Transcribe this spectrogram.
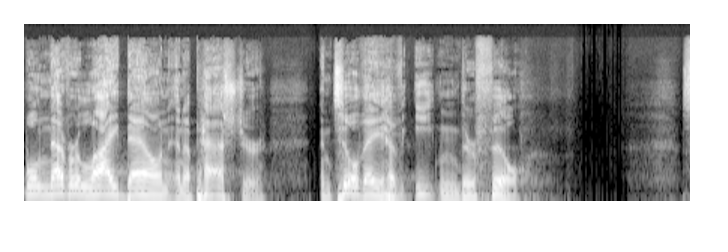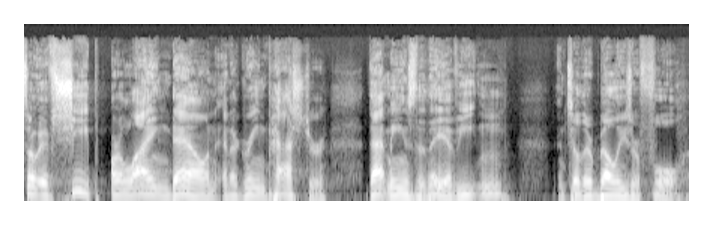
will never lie down in a pasture until they have eaten their fill. So if sheep are lying down in a green pasture, that means that they have eaten until their bellies are full.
